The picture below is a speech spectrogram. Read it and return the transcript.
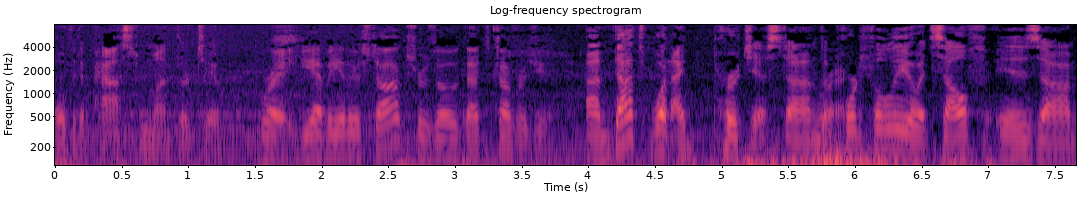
over the past month or two. great. Do you have any other stocks, or is those that covers you? Um, that's what I purchased. Um, the portfolio itself is um,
